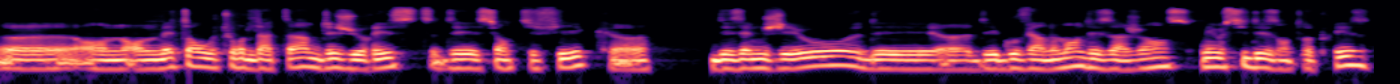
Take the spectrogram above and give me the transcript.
euh, en, en, mettant autour de la table des juristes, des scientifiques, euh, des NGO, des, euh, des, gouvernements, des agences, mais aussi des entreprises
